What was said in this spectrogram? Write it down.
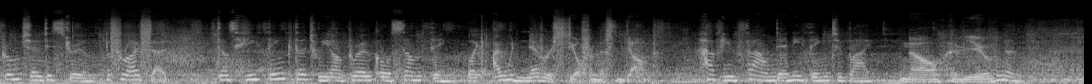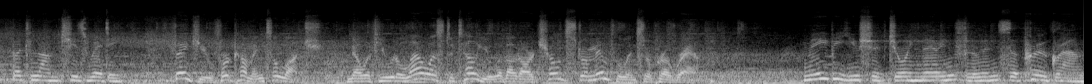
From Chodistru. That's what I said. Does he think that we are broke or something? Like, I would never steal from this dump. Have you found anything to buy? No, have you? No. But lunch is ready. Thank you for coming to lunch. Now if you would allow us to tell you about our Chodstrom Influencer program. Maybe you should join their influencer program.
